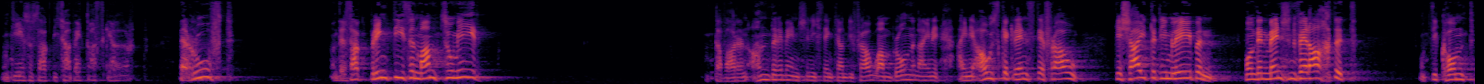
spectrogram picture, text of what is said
Und Jesus sagt, ich habe etwas gehört. Wer ruft? Und er sagt, bringt diesen Mann zu mir. Und da waren andere Menschen, ich denke an die Frau am Brunnen, eine, eine ausgegrenzte Frau, gescheitert im Leben, von den Menschen verachtet. Und sie kommt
